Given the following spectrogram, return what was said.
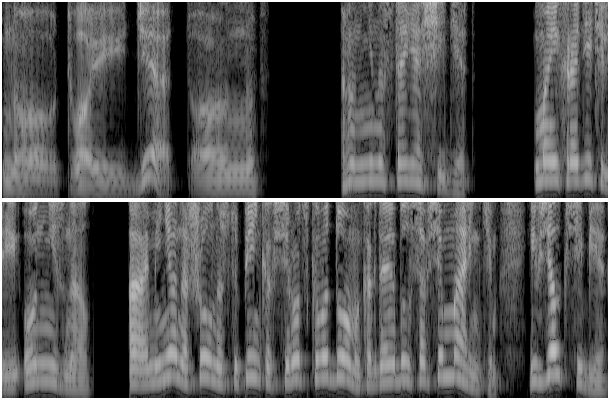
«Но твой дед, он...» «Он не настоящий дед. Моих родителей он не знал, а меня нашел на ступеньках сиротского дома, когда я был совсем маленьким, и взял к себе.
